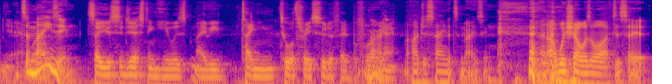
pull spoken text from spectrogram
Yeah, It's well, amazing. So you're suggesting he was maybe taking two or three Sudafed before No, a game? I'm just saying it's amazing. and I wish I was alive to see it.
